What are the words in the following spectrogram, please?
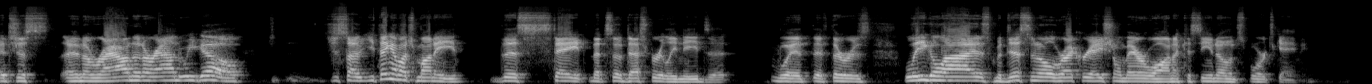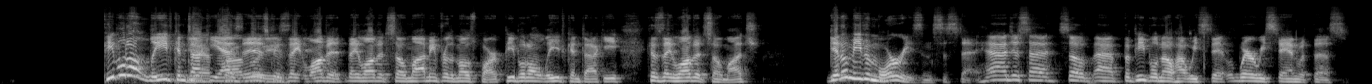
it's just and around and around we go. Just so you think how much money this state that so desperately needs it with if there was legalized medicinal recreational marijuana casino and sports gaming. People don't leave Kentucky Yeah, as is because they love it. They love it so much. I mean, for the most part, people don't leave Kentucky because they love it so much. Give them even more reasons to stay. Uh, just uh, so, uh, but people know how we stand, where we stand with this.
